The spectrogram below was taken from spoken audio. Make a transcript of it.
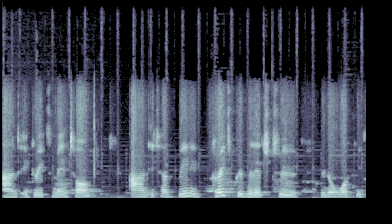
and a great mentor and it has been a great privilege to you know work with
